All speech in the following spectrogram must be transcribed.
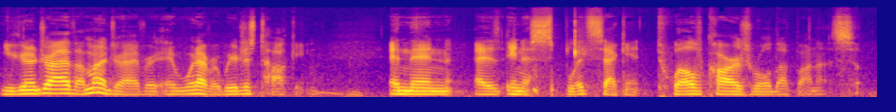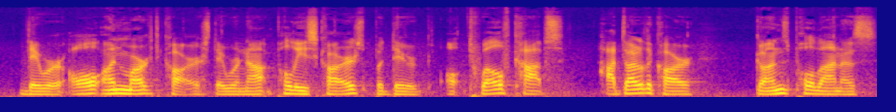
you're gonna drive, I'm gonna drive," or, and whatever. We were just talking, and then as in a split second, twelve cars rolled up on us. They were all unmarked cars. They were not police cars, but they were all, twelve cops hopped out of the car, guns pulled on us.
